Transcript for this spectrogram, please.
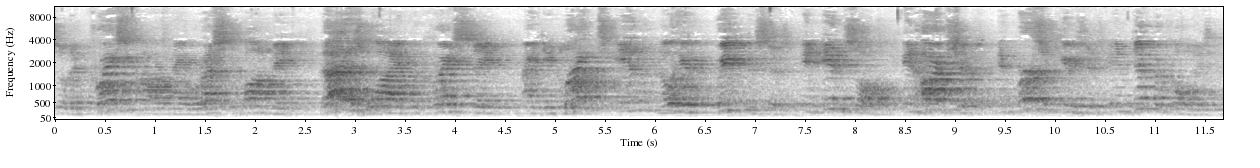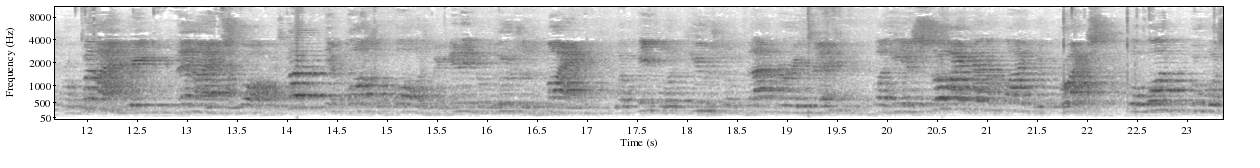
so that Christ's power may rest upon me. That is why, for Christ's sake, I delight in, no here, weaknesses, in insults, in hardships, in persecutions, in difficulties. For when I am weak, then I am strong. It's not that the Apostle Paul is beginning to lose his mind when people accuse him of that very thing, but he is so identified with Christ, the one who was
